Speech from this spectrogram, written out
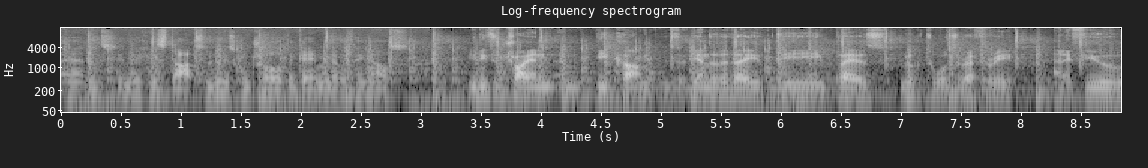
and you know you can start to lose control of the game and everything else. You need to try and, and be calm because at the end of the day, the players look towards the referee. And if you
